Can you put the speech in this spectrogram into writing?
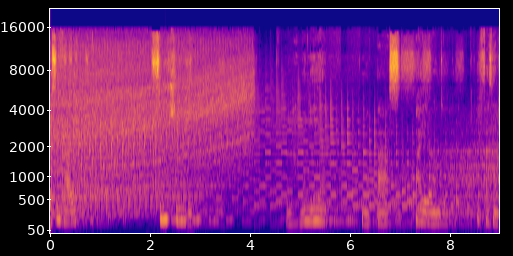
Você vai sentindo uma harmonia, uma paz pairando e fazendo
